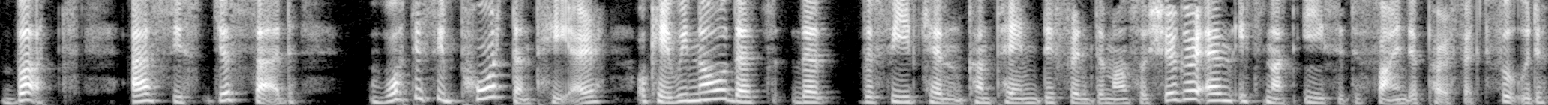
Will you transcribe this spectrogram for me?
But as you just said, what is important here? Okay, we know that that the feed can contain different amounts of sugar and it's not easy to find a perfect food.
